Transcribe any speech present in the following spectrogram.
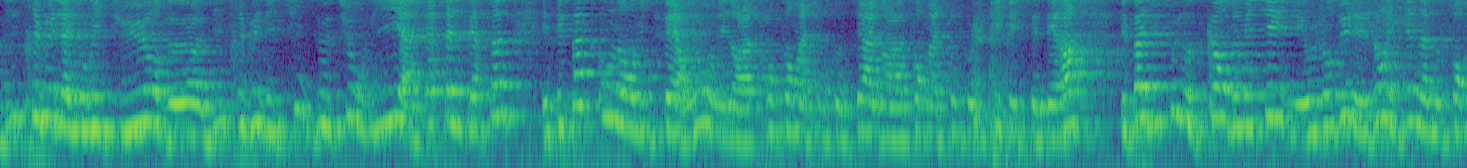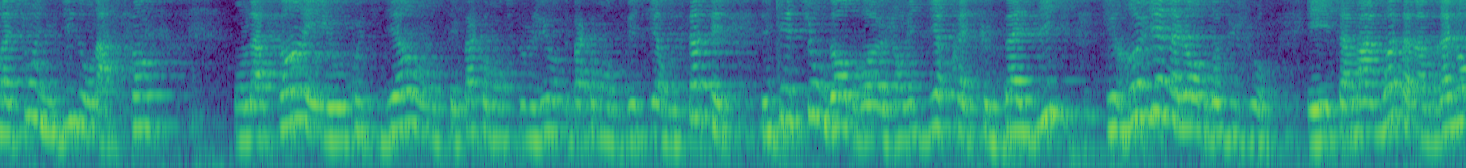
distribuer de la nourriture, de euh, distribuer des kits de survie à certaines personnes. Et c'est pas ce qu'on a envie de faire. Nous, on est dans la transformation sociale, dans la formation politique, etc. C'est pas du tout notre corps de métier. Mais aujourd'hui, les gens, ils viennent à nos formations et nous disent on a faim. On a faim et au quotidien, on ne sait pas comment se loger, on ne sait pas comment se vêtir. Donc ça, c'est des questions d'ordre, j'ai envie de dire, presque basiques, qui reviennent à l'ordre du jour. Et ça m'a, moi, ça m'a vraiment,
